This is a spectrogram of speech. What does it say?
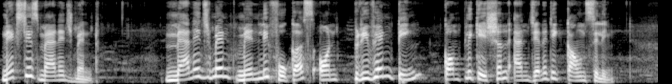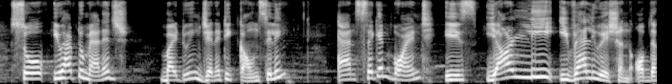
Next is management. Management mainly focus on preventing complication and genetic counseling. So you have to manage by doing genetic counseling and second point is yearly evaluation of the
